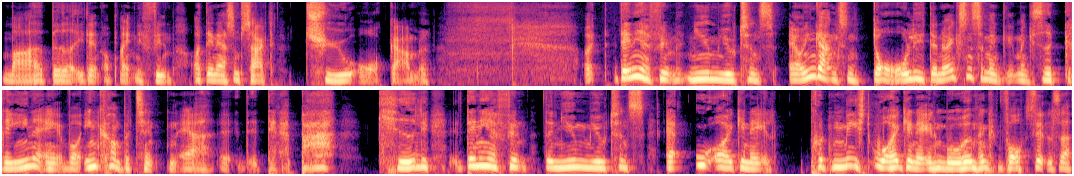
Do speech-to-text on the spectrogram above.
meget bedre i den oprindelige film, og den er som sagt 20 år gammel. Og den her film, New Mutants, er jo ikke engang sådan dårlig. Den er jo ikke sådan, at man, man kan sidde og grine af, hvor inkompetent den er. Øh, den er bare kedelig. Den her film, The New Mutants, er uoriginal. På den mest uoriginale måde, man kan forestille sig.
